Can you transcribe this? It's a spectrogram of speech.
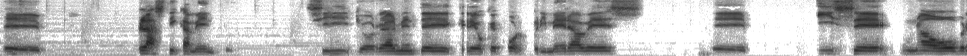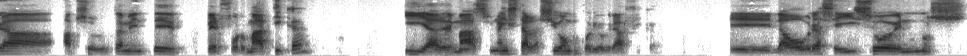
eh, plásticamente. Sí, yo realmente creo que por primera vez eh, hice una obra absolutamente performática y además una instalación coreográfica. Eh, la obra se hizo en unos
